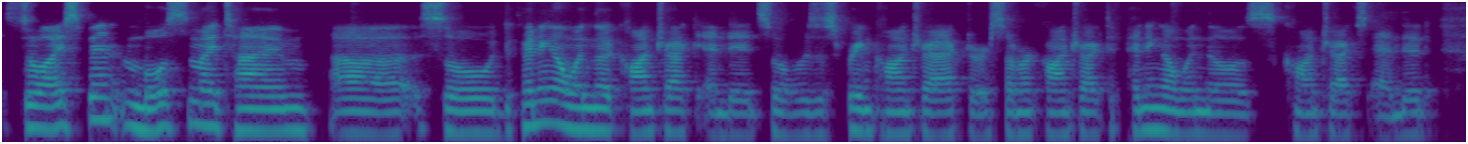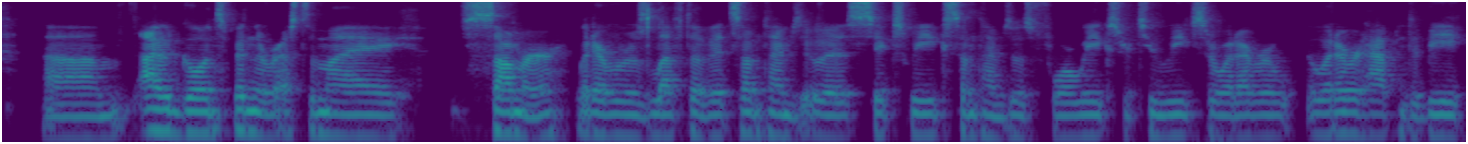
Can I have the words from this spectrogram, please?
So I spent most of my time. Uh, so depending on when the contract ended, so if it was a spring contract or a summer contract, depending on when those contracts ended, um, I would go and spend the rest of my summer, whatever was left of it. Sometimes it was six weeks, sometimes it was four weeks or two weeks or whatever, whatever it happened to be.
